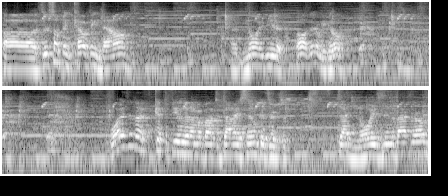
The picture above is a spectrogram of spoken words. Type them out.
Uh, is there something counting down? I have no idea. Oh, there we go. Why does it I get the feeling that I'm about to die soon because there's a, that noise in the background?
